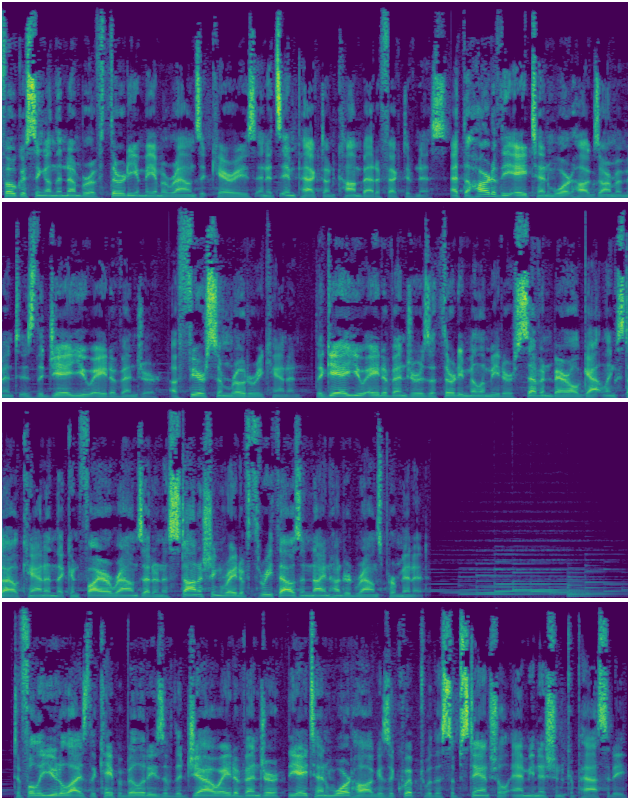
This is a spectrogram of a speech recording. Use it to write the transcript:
focusing on the number of 30 mm rounds it carries and its impact on combat effectiveness. At the heart of the A-10 Warthog's armament is the GAU-8 Avenger, a fearsome rotary cannon. The GAU-8 Avenger is a 30 mm 7-barrel Gatling-style cannon that can fire rounds at an astonishing rate of 3,900 rounds per minute. To fully utilize the capabilities of the GAU 8 Avenger, the A-10 Warthog is equipped with a substantial ammunition capacity.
